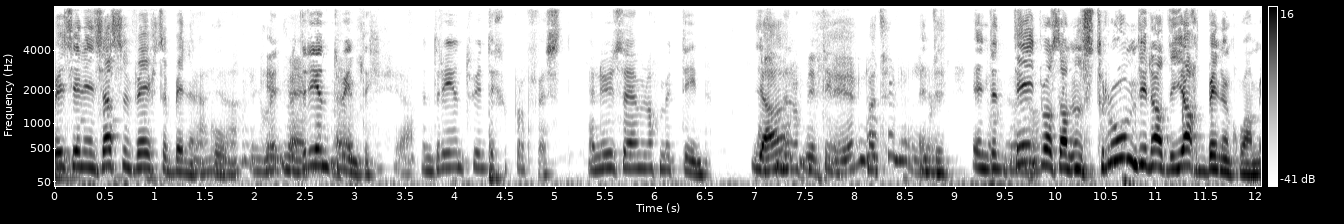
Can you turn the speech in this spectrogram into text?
Wij zijn in 56 binnengekomen. Met, met 23. Ja. En 23 geprofest. En nu zijn we nog met 10. Ja, nog Met veel Met- natuurlijk. in, de, in de tijd was dat een stroom die naar de jacht binnenkwam.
